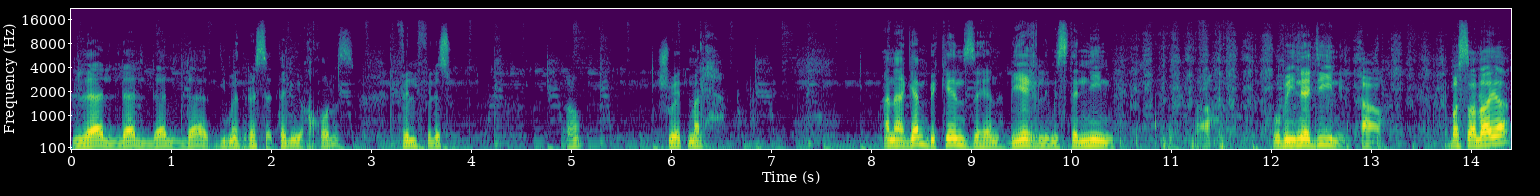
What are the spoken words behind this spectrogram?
لا لا لا لا. دي مدرسة تانية خالص. فلفل أسود. آه. شوية ملح. أنا جنب كنز هنا. بيغلي. مستنيني. آه. وبيناديني. آه. بصلايه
